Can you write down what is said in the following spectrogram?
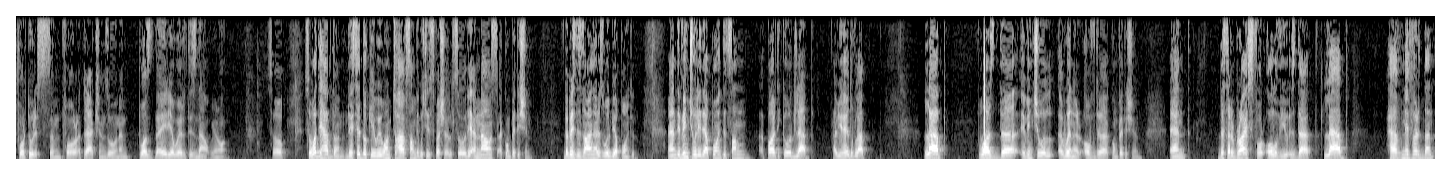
for tourists and for attraction zone, and it was the area where it is now, you know. So, so what they have done, they said, okay, we want to have something which is special, so they announced a competition. The best designers will be appointed. And eventually they appointed some party called Lab. Have you heard of Lab? Lab was the eventual uh, winner of the competition. And the surprise for all of you is that Lab have never done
